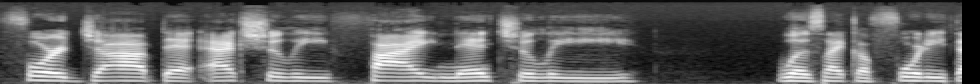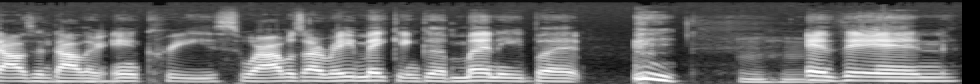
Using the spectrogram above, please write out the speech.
for a job that actually financially was like a forty thousand dollar increase, where I was already making good money, but mm-hmm. and then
